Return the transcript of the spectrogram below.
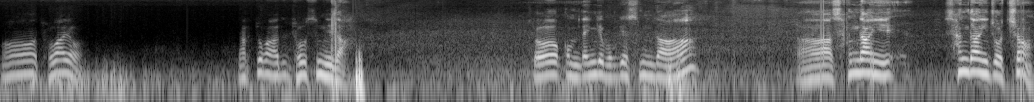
어, 좋아요. 낙조가 아주 좋습니다. 조금 당겨 보겠습니다. 아, 상당히, 상당히 좋죠?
